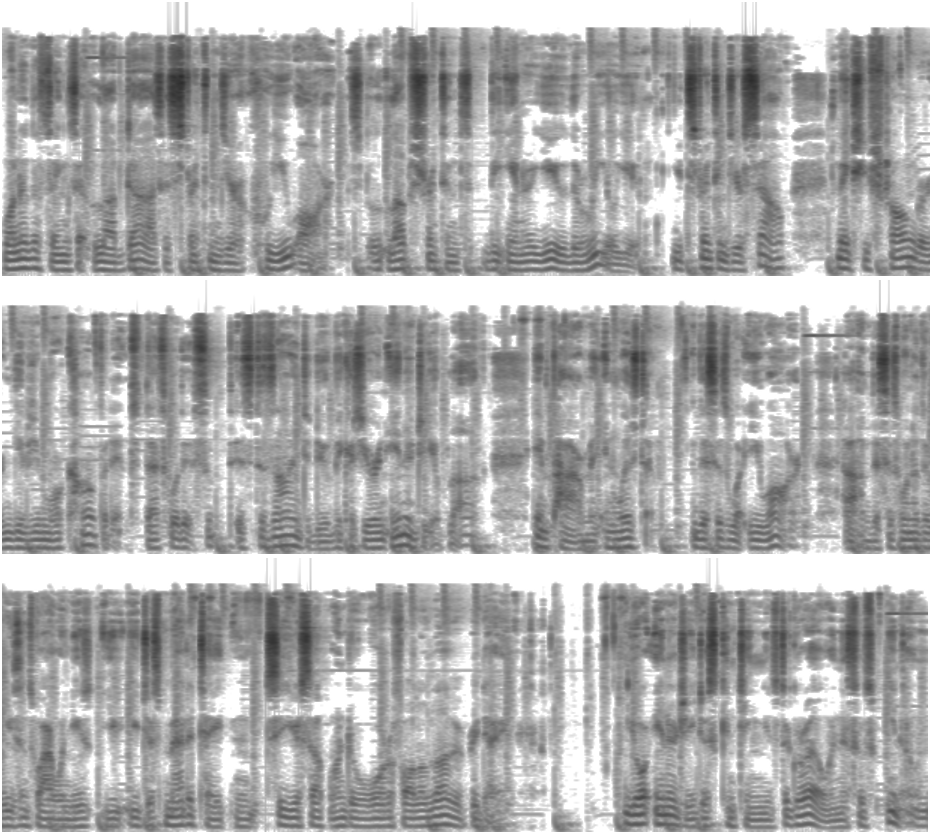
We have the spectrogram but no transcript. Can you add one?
One of the things that love does is strengthens your who you are. Love strengthens the inner you, the real you. It strengthens yourself, makes you stronger, and gives you more confidence. That's what it's, it's designed to do because you're an energy of love, empowerment, and wisdom. This is what you are. Um, this is one of the reasons why when you, you you just meditate and see yourself under a waterfall of love every day, your energy just continues to grow. And this was you know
